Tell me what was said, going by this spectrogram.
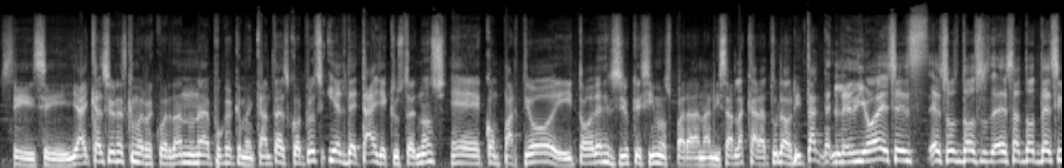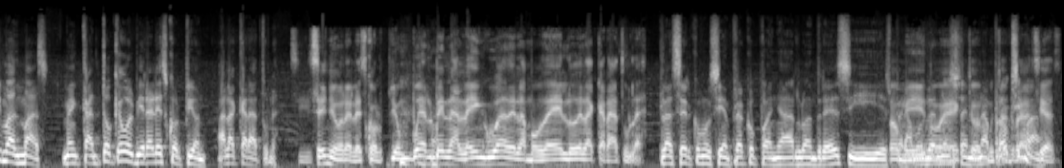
Sí, sí, sí. Y hay canciones que me recuerdan una época que me encanta de Scorpions y el detalle que usted nos eh, compartió y todo el ejercicio que hicimos para analizar la carátula ahorita le dio ese, esos dos, esas dos décimas más. Me encantó que volviera el escorpión a la carátula. Sí, señor, el escorpión vuelve en la lengua de la modelo de la carátula. Placer como siempre acompañarlo Andrés y esperamos vernos en una muchas próxima. gracias.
